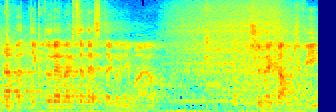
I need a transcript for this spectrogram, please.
Nawet niektóre Mercedes tego nie mają. Przymykam drzwi.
